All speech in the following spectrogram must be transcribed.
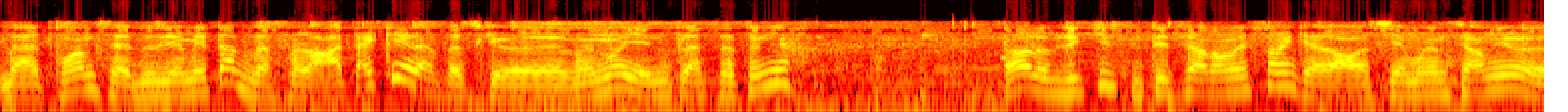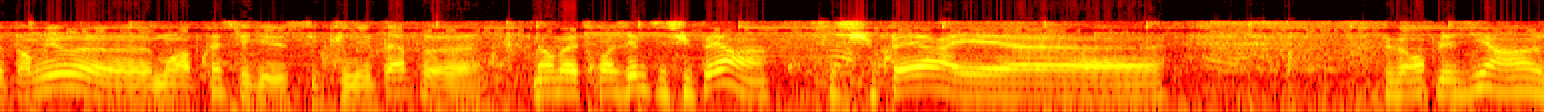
Bah le programme c'est la deuxième étape, va falloir attaquer là parce que maintenant il y a une place à tenir. L'objectif c'était de faire dans les 5, alors s'il y a moyen de faire mieux, tant mieux. Euh, bon après c'est qu'une étape. Euh. Non mais troisième c'est super, hein. c'est super et euh, ça fait vraiment plaisir. Hein.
